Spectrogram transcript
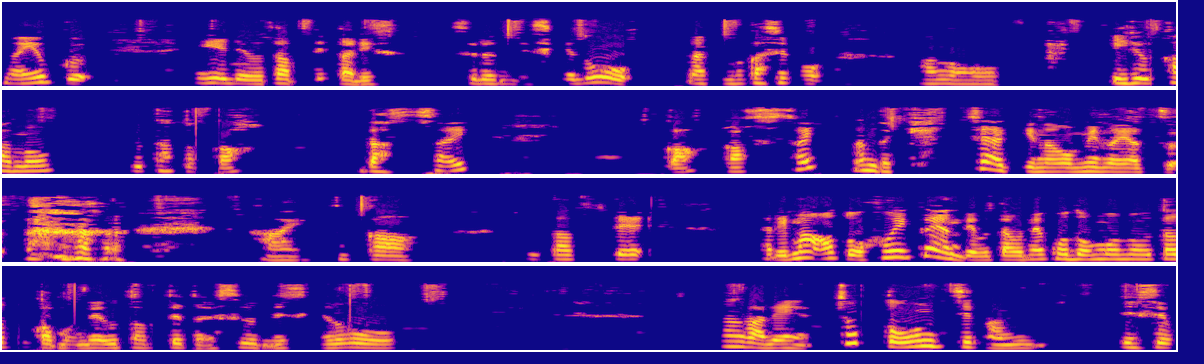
まあよく家で歌ってたりするんですけど、なんか昔の、あの、イルカの歌とか、脱菜？とか、合祭なんだっけ？千秋直美のやつ。はい。とか、歌ってたり、まあ、あと保育園で歌うね、子供の歌とかもね、歌ってたりするんですけど、なんかね、ちょっと音痴なんですよ。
